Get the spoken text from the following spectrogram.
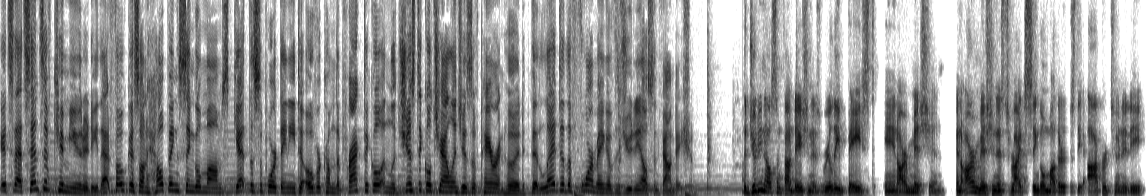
It's that sense of community, that focus on helping single moms get the support they need to overcome the practical and logistical challenges of parenthood that led to the forming of the Judy Nelson Foundation. The Judy Nelson Foundation is really based in our mission. And our mission is to provide single mothers the opportunity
